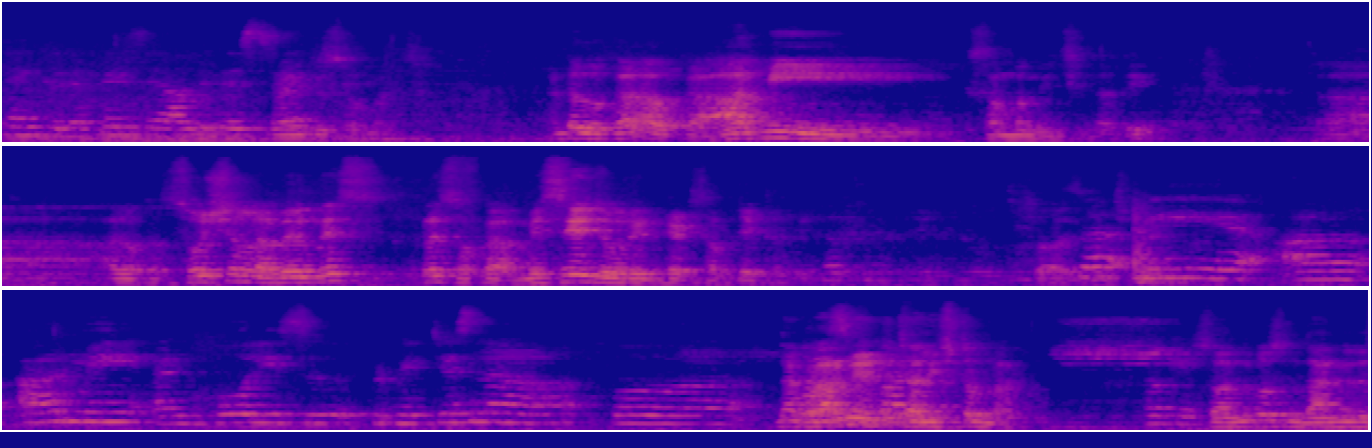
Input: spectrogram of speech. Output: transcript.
Thank you definitely all the best thank you so much అంటే అదొక ఒక ఆర్మీ సంబంధించింది అది. ఆ, అదొక సోషల్ అవేర్నెస్ ప్లస్ ఒక మెసేజ్ ఓరియంటెడ్ సబ్జెక్ట్ అది. అది సార్ మీ ఆర్మీ అండ్ పోలీస్ ఇప్పుడు మీరు చేసిన నాకు ఆర్మీ అంటే చాలా ఇష్టం నాకు. ఓకే సో అందుకోసం దాని మీద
